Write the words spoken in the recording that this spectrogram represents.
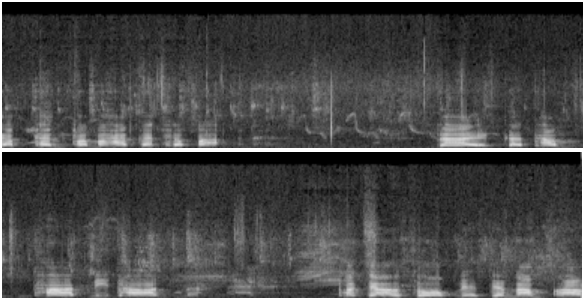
กับท่านพระมหากัสสปะนะได้กระทำธาตุนิทานนะพระเจ้าอโศกเนี่ยจะนำเอา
